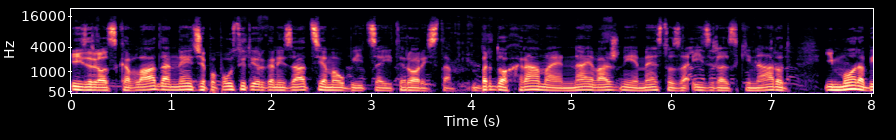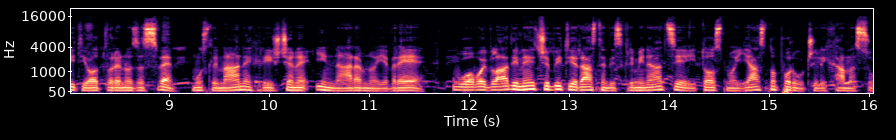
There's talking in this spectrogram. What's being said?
Izraelska vlada neće popustiti organizacijama ubica i terorista. Brdo hrama je najvažnije mesto za izraelski narod i mora biti otvoreno za sve, muslimane, hrišćane i naravno jevreje. U ovoj vladi neće biti rasne diskriminacije i to smo jasno poručili Hamasu.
